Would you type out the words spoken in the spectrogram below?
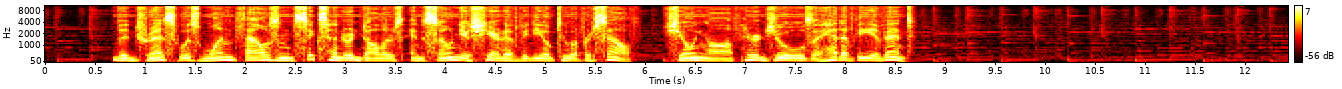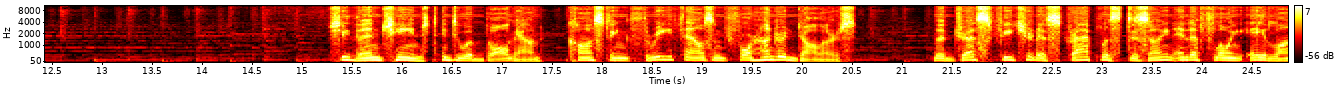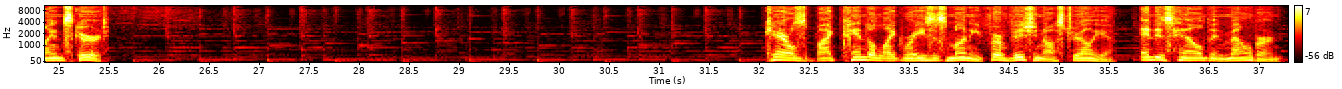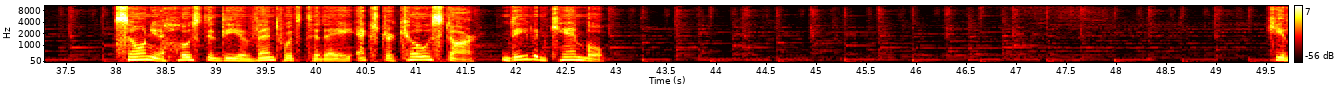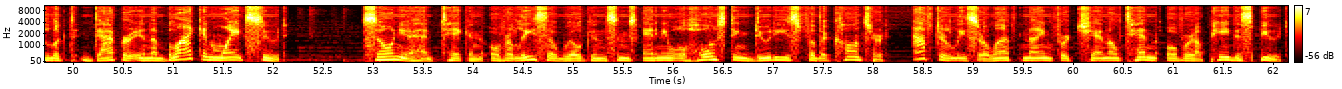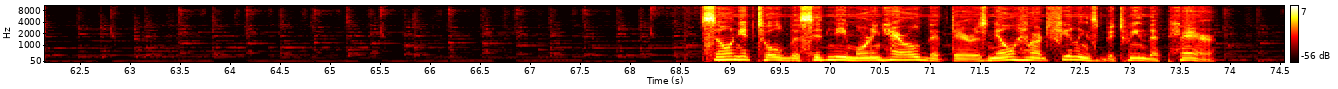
The dress was $1,600 and Sonia shared a video too of herself, showing off her jewels ahead of the event. She then changed into a ball gown, costing $3,400. The dress featured a strapless design and a flowing A-line skirt. Carols by Candlelight raises money for Vision Australia, and is held in Melbourne. Sonia hosted the event with Today Extra co-star, David Campbell. He looked dapper in a black and white suit. Sonia had taken over Lisa Wilkinson's annual hosting duties for the concert, after Lisa left 9 for Channel 10 over a pay dispute. Sonia told the Sydney Morning Herald that there is no hard feelings between the pair.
